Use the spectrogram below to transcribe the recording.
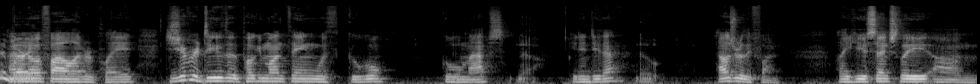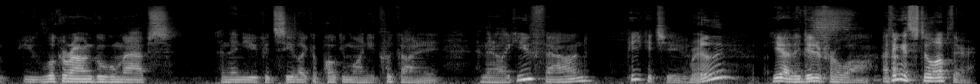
I don't know if I'll ever play it. Did you ever do the Pokemon thing with Google? Google Maps? No, You didn't do that? no. That was really fun. Like you essentially, um, you look around Google Maps, and then you could see like a Pokemon. You click on it, and they're like, "You found Pikachu." Really? Yeah, they did it for a while. I think it's still up there.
